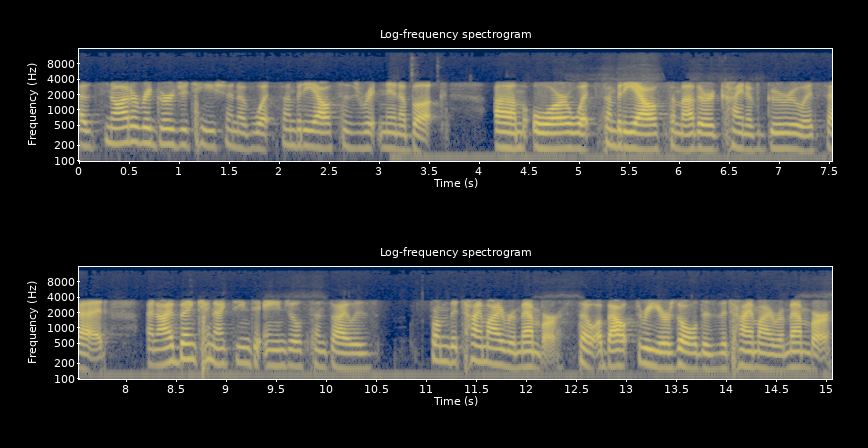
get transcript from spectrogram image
it's not a regurgitation of what somebody else has written in a book um, or what somebody else, some other kind of guru has said. And I've been connecting to angels since I was from the time I remember. So about three years old is the time I remember.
